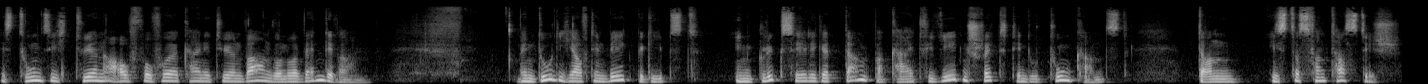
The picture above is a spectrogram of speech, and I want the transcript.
Es tun sich Türen auf, wo vorher keine Türen waren, wo nur Wände waren. Wenn du dich auf den Weg begibst, in glückseliger Dankbarkeit für jeden Schritt, den du tun kannst, dann ist das fantastisch.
